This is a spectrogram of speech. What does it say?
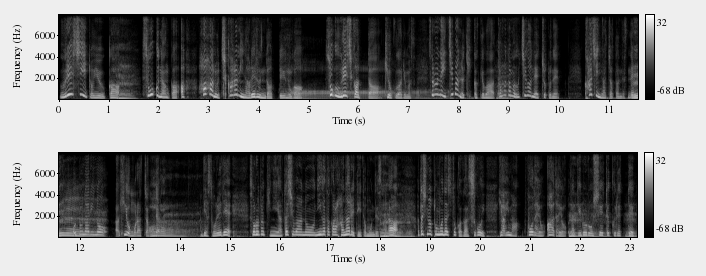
嬉しいというかえすごくなんかあ母の力になれるんだっていえうのがはあ。すごく嬉しかった記憶があります。それのね一番のきっかけはたまたまうちがねちょっとね火事になっちゃったんですね、ええ。お隣のあ火をもらっちゃって。でそれでその時に私はあの新潟から離れていたもんですから、ええええ私の友達とかがすごい「いや今こうだよああだよ」なんていろいろ教えてくれて、え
